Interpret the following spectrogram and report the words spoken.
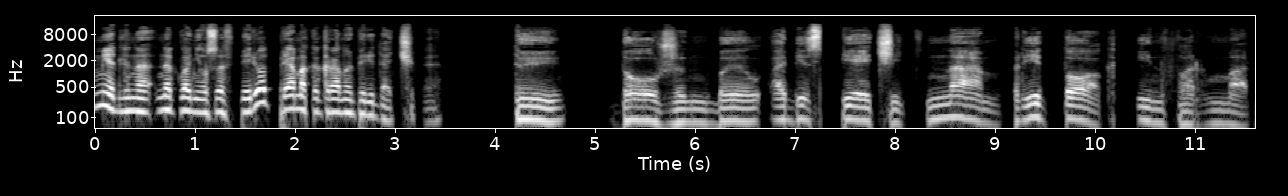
медленно наклонился вперед прямо к экрану передатчика. «Ты должен был обеспечить нам приток информации,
